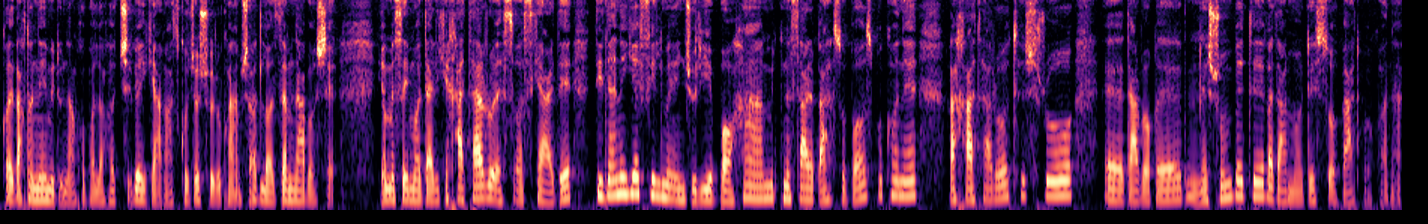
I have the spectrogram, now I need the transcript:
گاهی وقتا نمی‌دونم خب حالا چی بگم از کجا شروع کنم شاید لازم نباشه. یا مثل این مادری که خطر رو احساس کرده دیدن یه فیلم اینجوری با هم می‌تونه سر بحث و باز بکنه و خطراتش رو در واقع نشون بده و در موردش صحبت بکنن.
